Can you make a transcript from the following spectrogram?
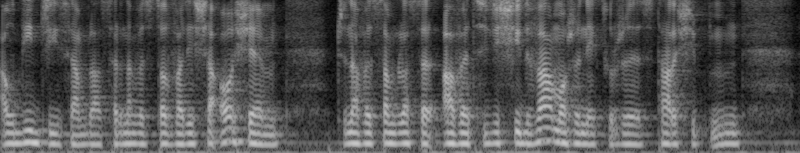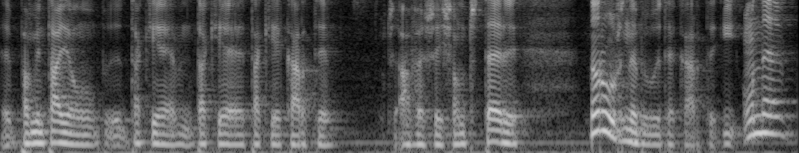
Audigi, sam Blaster nawet 128, czy nawet sam Blaster AW32, może niektórzy starsi mm, e, pamiętają takie, takie, takie karty, czy AW64. No różne były te karty i one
